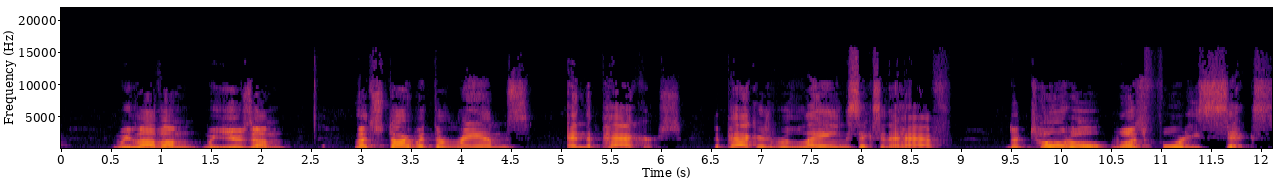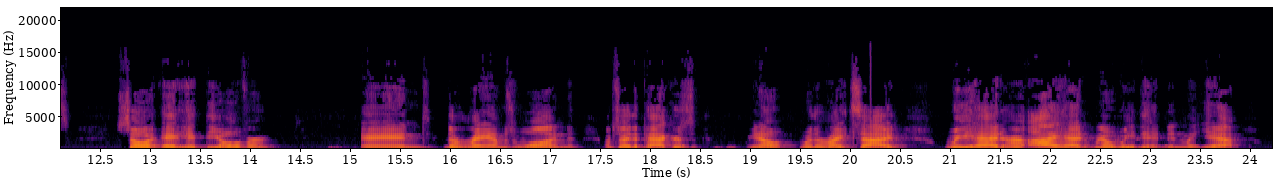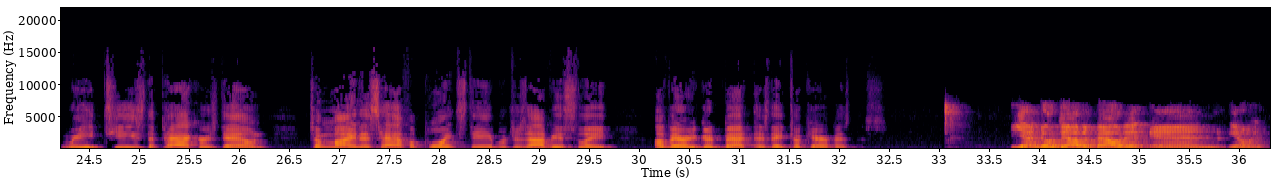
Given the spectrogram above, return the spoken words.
We love them, we use them. Let's start with the Rams and the Packers. The Packers were laying six and a half. The total was 46. So it hit the over and the Rams won. I'm sorry, the Packers, you know, were the right side. We had, or I had, no, we did, didn't we? Yeah. We teased the Packers down to minus half a point, Steve, which was obviously a very good bet as they took care of business. Yeah, no doubt about it. And, you know,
